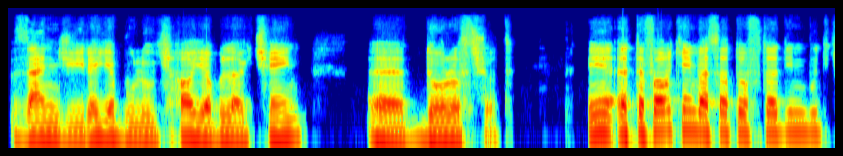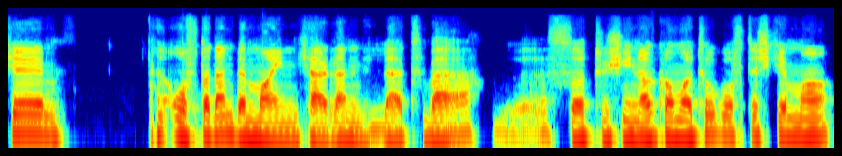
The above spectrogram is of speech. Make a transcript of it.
زنجیره بلوک ها یا بلاک چین درست شد. اتفاقی که این وسط افتاد این بود که افتادن به ماین کردن ملت و ساتوشی ناکاماتو گفتش که ما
